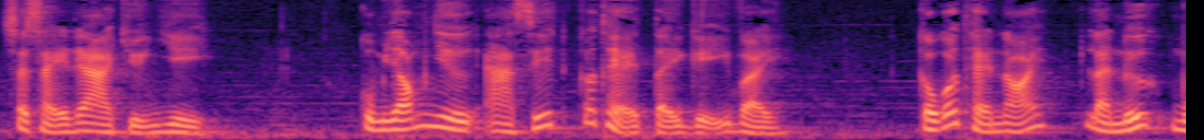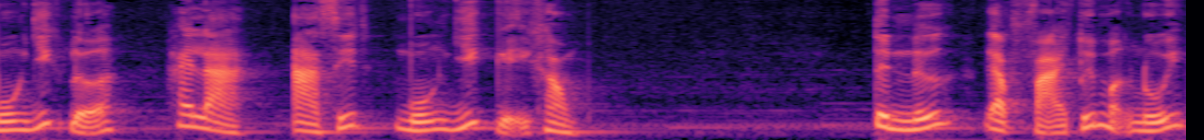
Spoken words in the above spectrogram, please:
sẽ xảy ra chuyện gì. Cũng giống như axit có thể tẩy gỉ vậy. Cậu có thể nói là nước muốn giết lửa hay là axit muốn giết gỉ không? Tinh nước gặp phải túi mật núi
